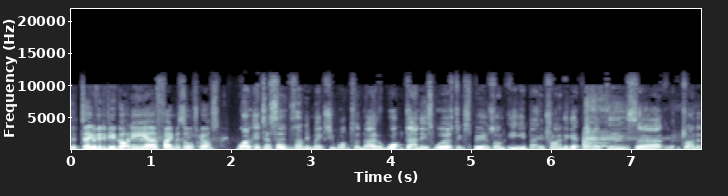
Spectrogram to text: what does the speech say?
David, have you got any uh, famous autographs? Well, it just suddenly makes you want to know what Danny's worst experience on eBay trying to get one of these uh, trying to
